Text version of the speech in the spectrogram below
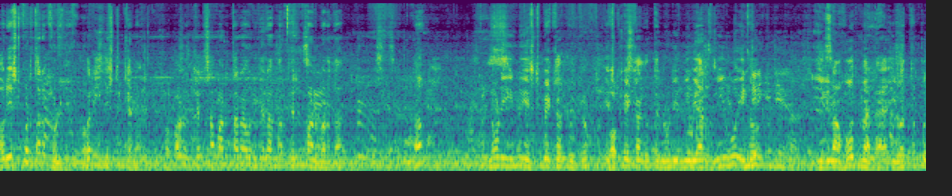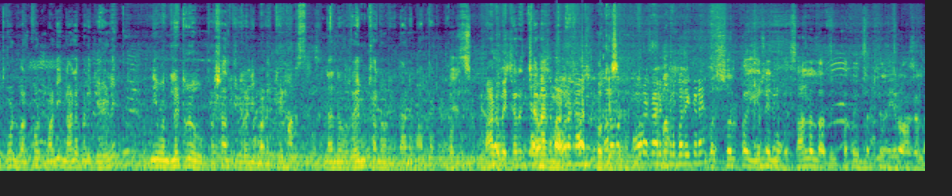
ಅವ್ರು ಎಷ್ಟು ಕೊಡ್ತಾರೋ ಕೊಡಲಿ. ಬರೀ ಇದಿಷ್ಟಕ್ಕೆ ಅವ್ರು ಕೆಲಸ ಮಾಡ್ತಾರೆ ಅವರಿಗೆಲ್ಲ ಮತ್ತೆ ಹೆಲ್ಪ್ ಮಾಡಬಾರ್ದ? ನೋಡಿ ಇನ್ನು ಎಷ್ಟು ಬೇಕಾಗಬೇಕು ಎಷ್ಟು ಬೇಕಾಗುತ್ತೆ ನೋಡಿ ನೀವು ಯಾರು ನೀವು ಇದು ಈಗ ನಾವು ಹೋದ್ಮೇಲೆ ಇವತ್ತು ಕುತ್ಕೊಂಡು ವರ್ಕೌಟ್ ಮಾಡಿ ನಾಳೆ ಬೆಳಗ್ಗೆ ಹೇಳಿ ನೀವು ಒಂದು ಲೆಟ್ರು ಪ್ರಶಾಂತಿಗೆ ರೆಡಿ ಮಾಡಕ್ಕೆ ಹೇಳಿ. ನಾನು ರೇಮ್ ಖಾನ್ ಅವ್ರಿಗೆ ನಾನೇ ಮಾತಾಡ್ತೀನಿ. ಮಾಡ್ಬೇಕಾದ್ರೆ ಚೆನ್ನಾಗಿ ಮಾಡಿ ಓಕೆ ಸರ್ ಸ್ವಲ್ಪ ಏನೇನಿದೆ ಸಾಲಲ್ಲ ಅದು ಇಪ್ಪತ್ತೈದು ಲಕ್ಷದಲ್ಲಿ ಏನೂ ಆಗಲ್ಲ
